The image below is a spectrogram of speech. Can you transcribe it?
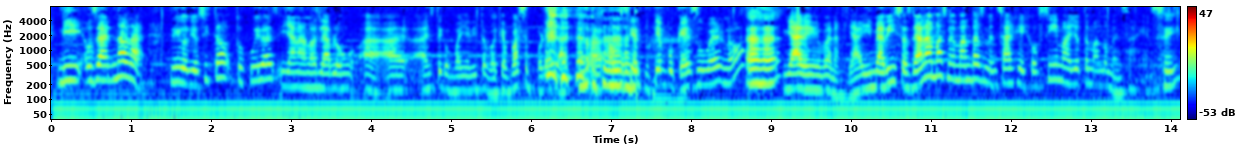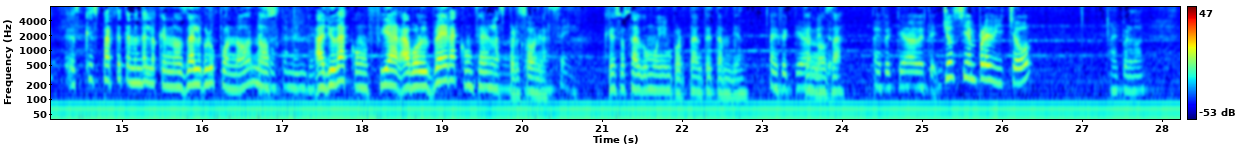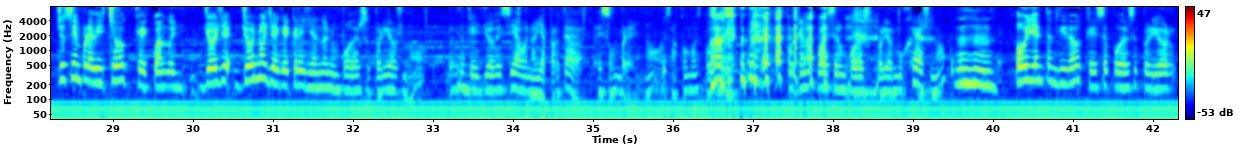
Ni, o sea, nada. Digo, Diosito, tú cuidas y ya nada más le hablo a, a- a este compañerito para que pase por él a, un cierto tiempo que es Uber, ¿no? Ajá. Ya le, bueno, ya, y me avisas, ya nada más me mandas mensaje, hijo, sí, ma, yo te mando mensaje. ¿no? Sí, es que es parte también de lo que nos da el grupo, ¿no? Nos Exactamente. ayuda a confiar, a volver a confiar en las personas, Sí. que eso es algo muy importante también, que Efectivamente. nos da. Efectivamente. Yo siempre he dicho, ay, perdón, Yo siempre he dicho que cuando yo, yo no llegué creyendo en un poder superior, ¿no? Porque yo decía, bueno, y aparte es hombre, ¿no? O sea, ¿cómo es posible? Porque no puede ser un poder superior mujer, ¿no? Hoy he entendido que ese poder superior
